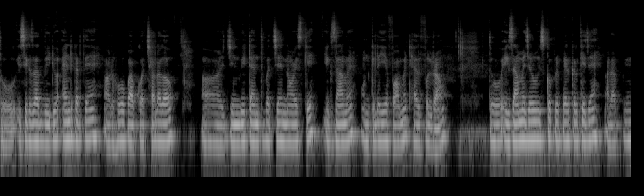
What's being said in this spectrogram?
तो इसी के साथ वीडियो एंड करते हैं, और होप आपको अच्छा लगा हो। और जिन भी टेंथ बच्चे नॉइस के एग्ज़ाम है, उनके लिए ये फॉर्मेट हेल्पफुल रहा हूँ। तो एग्ज़ाम में ज़रूर इसको प्रिपेयर करके जाएँ, और आपके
